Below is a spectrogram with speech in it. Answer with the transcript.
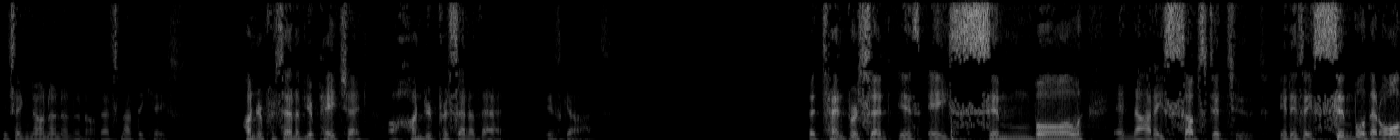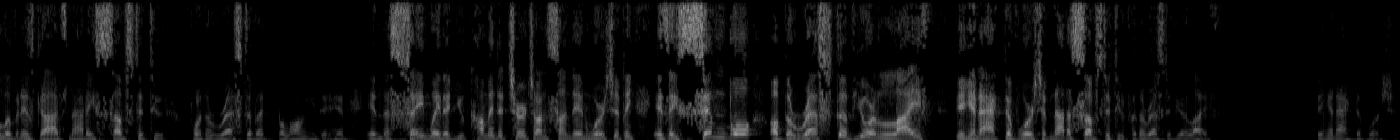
He's saying, no, no, no, no, no. That's not the case. 100% of your paycheck, 100% of that is God's. The 10% is a symbol and not a substitute. It is a symbol that all of it is God's, not a substitute for the rest of it belonging to Him. In the same way that you come into church on Sunday and worshiping is a symbol of the rest of your life being an act of worship, not a substitute for the rest of your life being an act of worship.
